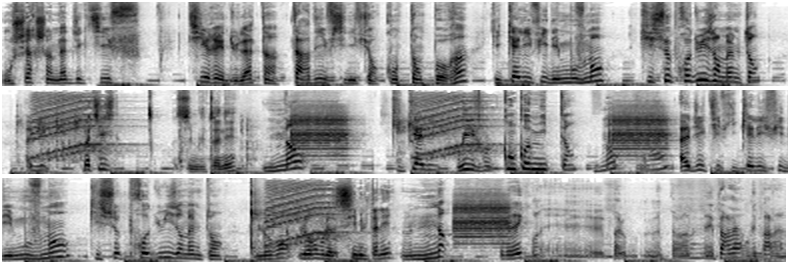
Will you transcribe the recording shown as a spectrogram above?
On cherche un adjectif tiré du latin tardif signifiant contemporain qui qualifie des mouvements qui se produisent en même temps. Adjectif- Baptiste Simultané, Non. Qui qualifie. Oui, Concomitant. non. Adjectif qui qualifie des mouvements qui se produisent en même temps. Laurent, Laurent, vous l'avez- Simultané non. Frédéric, on est pas loin, on est par là, on est par là, on est par là.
